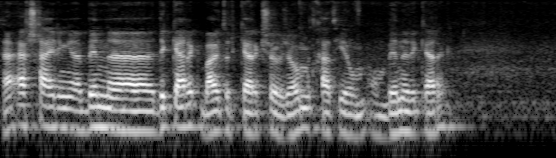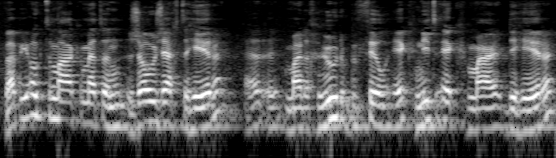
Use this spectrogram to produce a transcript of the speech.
echtscheidingen binnen de kerk, buiten de kerk sowieso, maar het gaat hier om, om binnen de kerk. We hebben hier ook te maken met een zo zegt de Heer, maar de gehuwde beveel ik, niet ik, maar de Heer,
